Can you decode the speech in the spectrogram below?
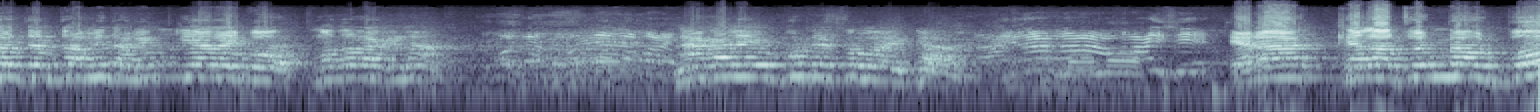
জাতের দামি দামি প্লেয়ার আইব। মজা লাগে না? নাগালে ভোটের সময় এরা খেলার জন্য উঠবো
